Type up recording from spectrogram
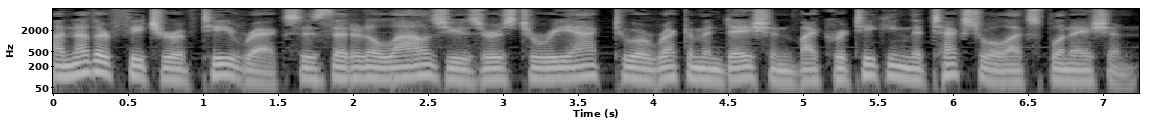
Another feature of T-RecS is that it allows users to react to a recommendation by critiquing the textual explanation.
